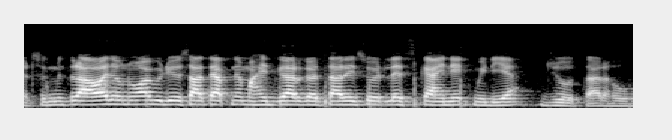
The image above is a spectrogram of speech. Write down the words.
દર્શક મિત્રો, આવા જ નવા વીડિયો સાથે આપણે માહિતગાર કરતા રહીશું એટલે સ્કાયનેટ મીડિયા જોતા રહો.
